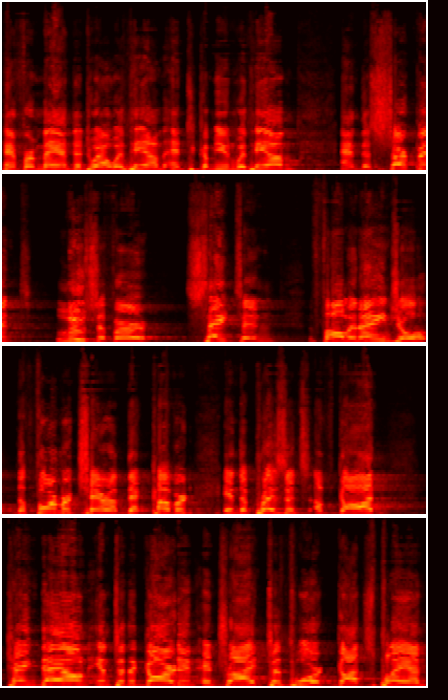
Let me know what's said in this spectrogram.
and for man to dwell with him and to commune with him. And the serpent, Lucifer, Satan, the fallen angel, the former cherub that covered in the presence of God, came down into the garden and tried to thwart God's plan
